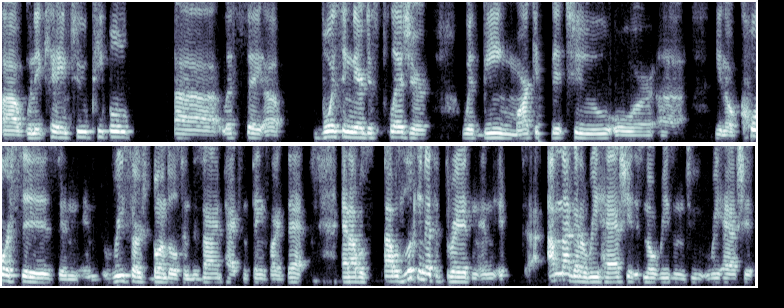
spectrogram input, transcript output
uh, when it came to people, uh, let's say, uh, voicing their displeasure with being marketed to or uh, you know courses and, and, research bundles and design packs and things like that. And i was i was looking at the thread and, and it, i'm not going to rehash it. There's no reason to rehash it.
